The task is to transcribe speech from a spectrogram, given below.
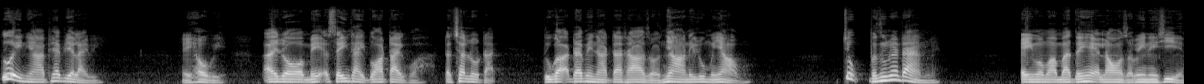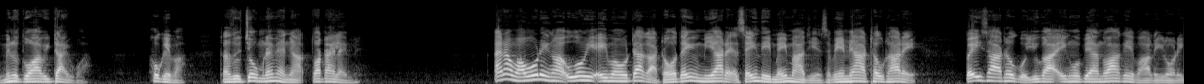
သူ့အိမ်ညာဖျက်ပြစ်လိုက်ပြီဟေးဟုတ်ပြီအဲ့တော့မင်းအစိမ့်တိုက်သွားတိုက်ကွာတစ်ချက်လွတ်တိုက်သူကအတက်ပင်နာတတ်ထားဆိုတော့ညာနေလို့မရဘူးကျုပ်ဘယ်သူနဲ့တိုက်ရမလဲအိမ်ပေါ်မှာမသိန်းရဲ့အလောင်းသပင်နေရှိတယ်မင်းတို့သွားပြီးတိုက်ကွာဟုတ်ကဲ့ပါဒါဆိုကျုပ်မနေ့ပြန်ညသွားတိုက်လိုက်မယ် အဲ့တော့မမိုးတွေကဦးအောင်ကြီးအိမ်မောင်တက်ကဒေါ်သိန်းမရတဲ့အစိမ့်သေးမိန်းမကြီးရဲ့သပင်များထုတ်ထားတဲ့ပိစာထုတ်ကိုယူကအိမ်ကိုပြန်သွားခဲ့ပါလေတော့ဒီ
